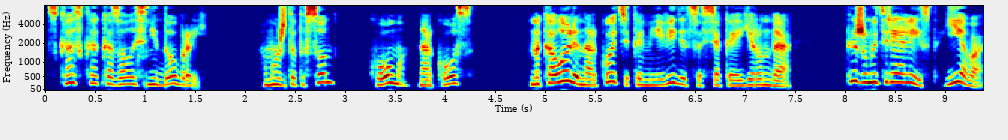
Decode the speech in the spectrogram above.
Сказка оказалась недоброй. А может, это сон? Кома? Наркоз? Накололи наркотиками и видится всякая ерунда. Ты же материалист, Ева,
